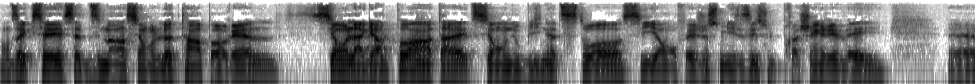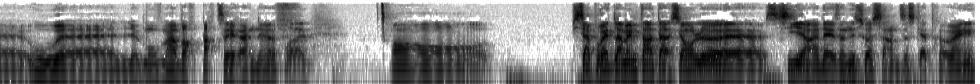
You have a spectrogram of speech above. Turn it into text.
on dirait que c'est cette dimension-là temporelle. Si on la garde pas en tête, si on oublie notre histoire, si on fait juste miser sur le prochain réveil, euh, où euh, le mouvement va repartir à neuf, Ouais. on puis ça pourrait être la même tentation là euh, si en, dans les années 70 80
